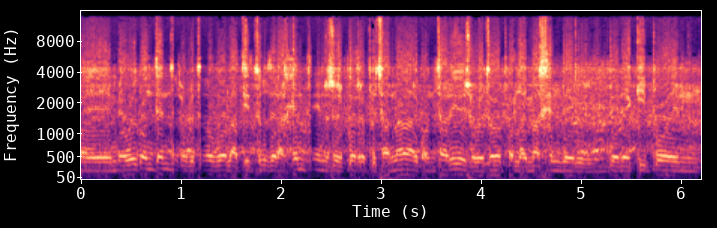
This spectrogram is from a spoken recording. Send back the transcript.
eh, me voy contento sobre todo por la actitud de la gente, no se puede reprochar nada, al contrario, y sobre todo por la imagen del, del equipo en,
